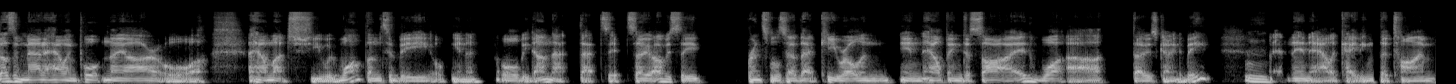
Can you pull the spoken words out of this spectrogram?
doesn't matter how important they are or how much you would want them to be or you know all be done that that's it so obviously principals have that key role in in helping decide what are those going to be mm. and then allocating the time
